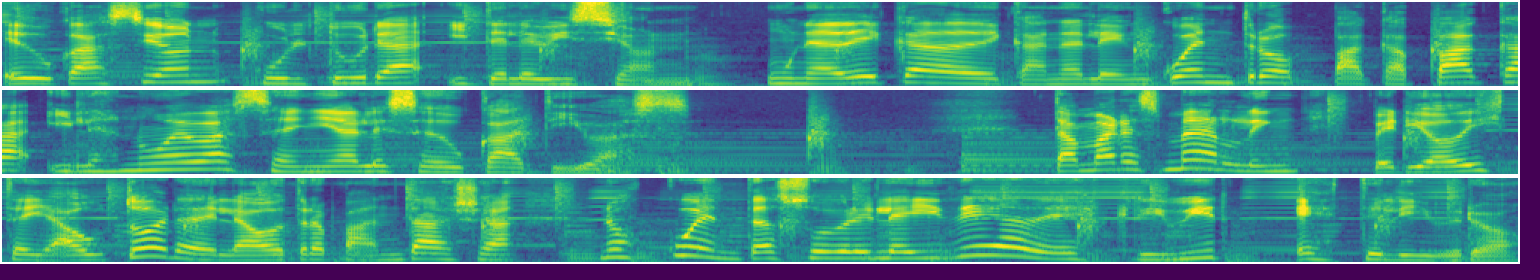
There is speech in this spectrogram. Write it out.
Educación, Cultura y Televisión. Una década de Canal Encuentro, Paca Paca y las nuevas señales educativas. Tamara Smerling, periodista y autora de La Otra Pantalla, nos cuenta sobre la idea de escribir este libro.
